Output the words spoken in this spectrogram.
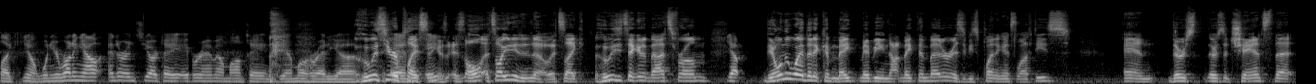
like you know, when you're running out, Ender Inciarte, Abraham Almonte, and Guillermo Heredia. who is he replacing? Is, is, all. It's all you need to know. It's like who is he taking the bats from? Yep. The only way that it can make maybe not make them better is if he's playing against lefties, and there's there's a chance that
